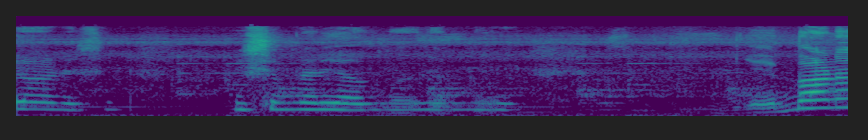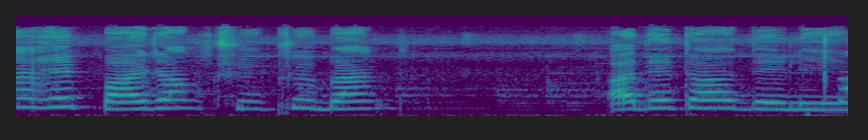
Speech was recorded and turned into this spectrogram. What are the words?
şey öğretsin. İsimleri yazmalı. Bana hep bayram çünkü ben adeta deliyim.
